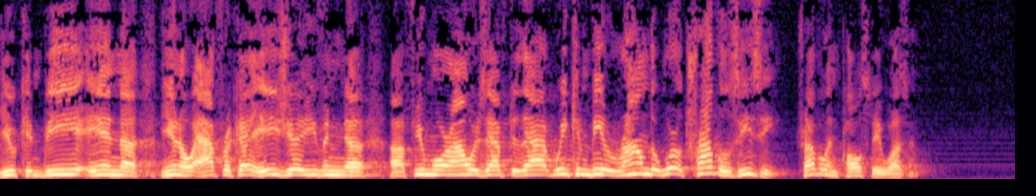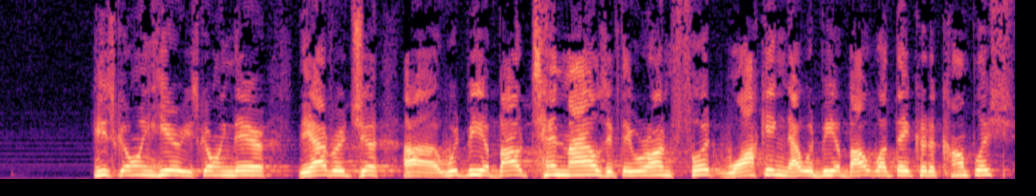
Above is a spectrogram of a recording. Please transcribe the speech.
you can be in, uh, you know, Africa, Asia, even a few more hours after that. We can be around the world. Travel is easy. Travel in Paul's day wasn't. He's going here, he's going there. The average uh, uh, would be about 10 miles if they were on foot, walking. That would be about what they could accomplish.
